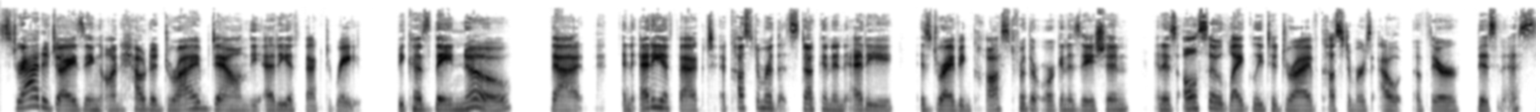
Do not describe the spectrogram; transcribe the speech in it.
strategizing on how to drive down the eddy effect rate because they know that an eddy effect, a customer that's stuck in an eddy, is driving cost for their organization and is also likely to drive customers out of their business.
